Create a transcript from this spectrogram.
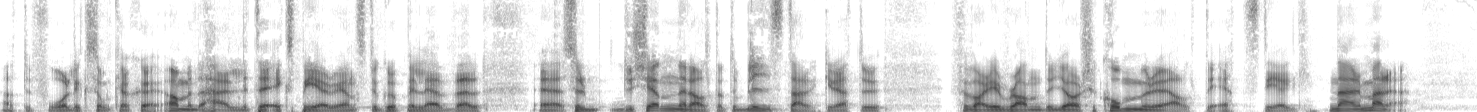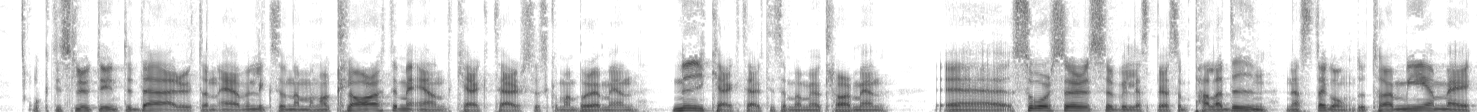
Att du får liksom kanske, ja men det här lite experience, du går upp i level. Eh, så du, du, känner alltid att du blir starkare, att du för varje run du gör så kommer du alltid ett steg närmare. Och det slutar ju inte där, utan även liksom när man har klarat det med en karaktär så ska man börja med en ny karaktär. Till exempel om jag klarar med en eh, Sorcerer så vill jag spela som Paladin nästa gång. Då tar jag med mig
